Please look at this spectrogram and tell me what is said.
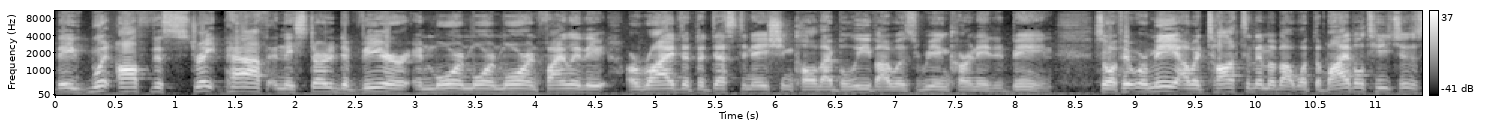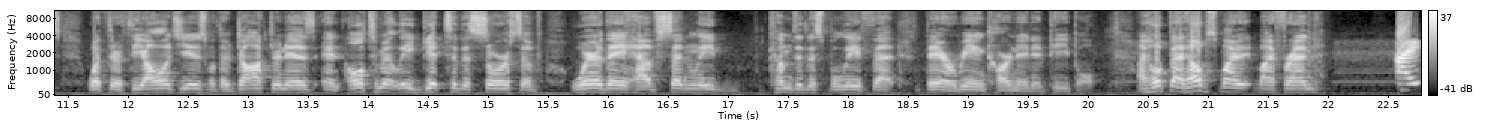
they went off this straight path and they started to veer and more and more and more, and finally they arrived at the destination called "I believe I was reincarnated being." So if it were me, I would talk to them about what the Bible teaches, what their theology is, what their doctrine is, and ultimately get to the source of where they have suddenly come to this belief that they are reincarnated people. I hope that helps, my, my friend. I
